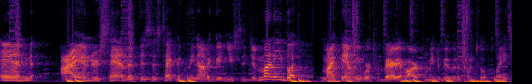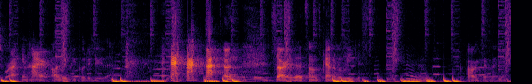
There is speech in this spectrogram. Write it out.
And I understand that this is technically not a good usage of money, but my family worked very hard for me to be able to come to a place where I can hire other people to do that. Sorry, that sounds kind of elitist. Probably because I.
